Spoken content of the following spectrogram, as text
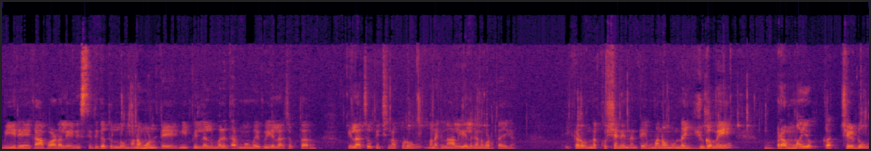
మీరే కాపాడలేని స్థితిగతుల్లో మనం ఉంటే నీ పిల్లలు మరి ధర్మం వైపు ఎలా చెప్తారు? ఇలా చూపించినప్పుడు మనకి నాలుగేళ్ళు కనబడతాయిగా. ఇక్కడ ఉన్న క్వశ్చన్ ఏంటంటే మనం ఉన్న యుగమే బ్రహ్మ యొక్క చెడు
